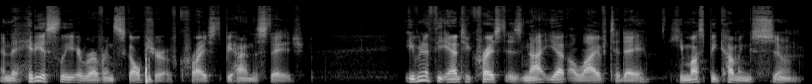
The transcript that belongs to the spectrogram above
and the hideously irreverent sculpture of Christ behind the stage. Even if the Antichrist is not yet alive today, he must be coming soon.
